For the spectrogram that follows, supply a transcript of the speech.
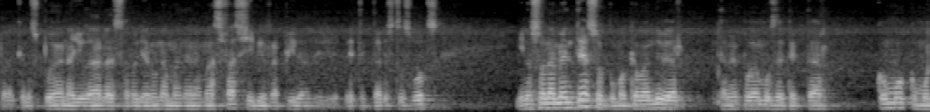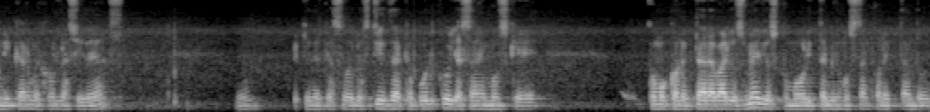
para que nos puedan ayudar a desarrollar una manera más fácil y rápida de detectar estos bots. Y no solamente eso, como acaban de ver, también podemos detectar cómo comunicar mejor las ideas. Aquí en el caso de los tweets de Acapulco ya sabemos que cómo conectar a varios medios, como ahorita mismo están conectando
